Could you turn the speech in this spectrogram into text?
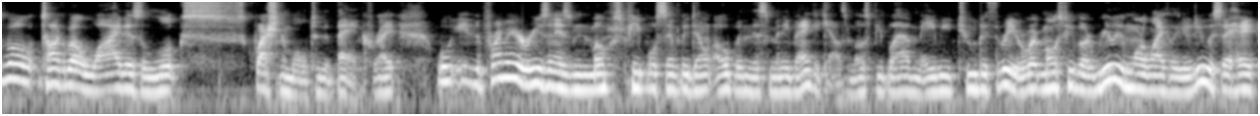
let's talk about why this looks questionable to the bank, right? Well, the primary reason is most people simply don't open this many bank accounts. Most people have maybe two to three, or what most people are really more likely to do is say, hey,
